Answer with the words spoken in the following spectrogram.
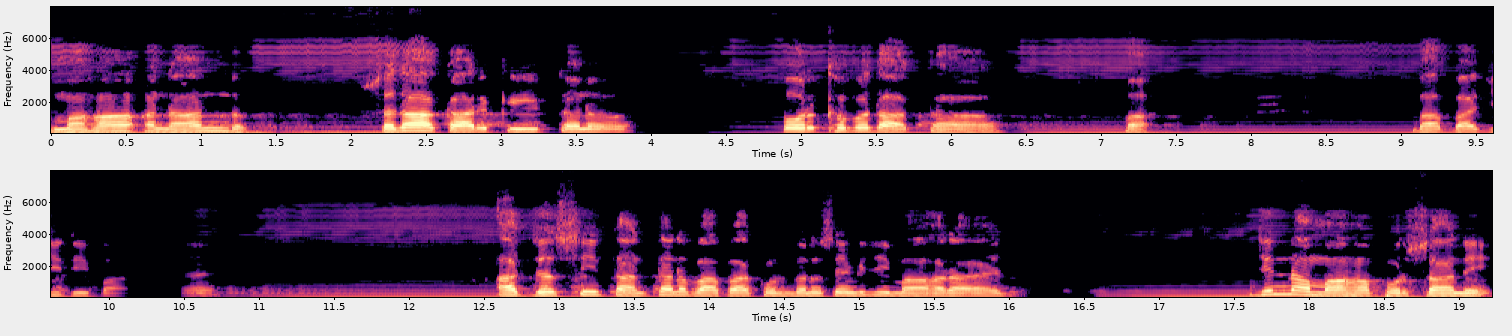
ਮਹਾ ਆਨੰਦ, ਸਦਾ ਕਰ ਕੀਰਤਨ, ਪੁਰਖ ਵਧਾਤਾ। ਬਾਬਾ ਜੀ ਦੀ ਬਾਤ ਹੈ। ਅੱਜ ਅਸੀਂ ਧੰਨ ਧੰਨ ਬਾਬਾ ਕੁੰਦਨ ਸਿੰਘ ਜੀ ਮਹਾਰਾਜ, ਜਿਨ੍ਹਾਂ ਮਹਾਪੁਰਸ਼ਾਂ ਨੇ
